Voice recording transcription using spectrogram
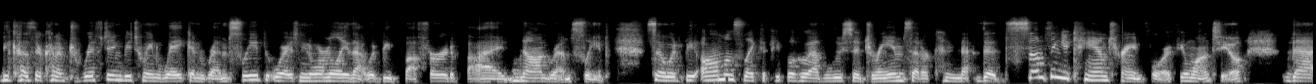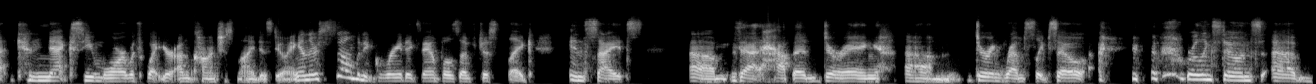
because they're kind of drifting between wake and REM sleep, whereas normally that would be buffered by non REM sleep. So it would be almost like the people who have lucid dreams that are connect that something you can train for if you want to, that connects you more with what your unconscious mind is doing. And there's so many great examples of just like insights um, that happened during um, during REM sleep. So Rolling Stones um,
